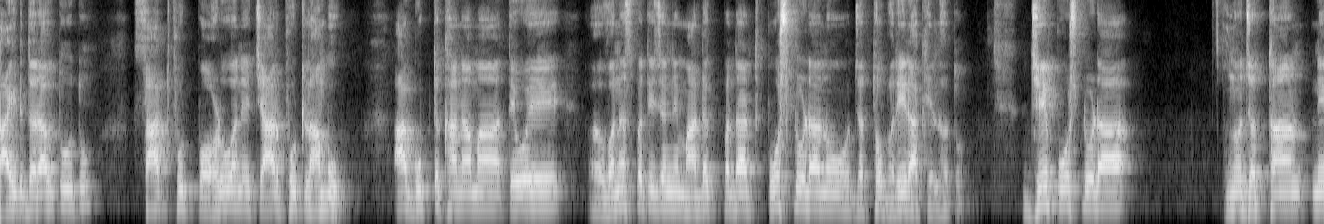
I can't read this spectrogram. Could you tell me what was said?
હાઇટ ધરાવતું હતું. સાત ફૂટ પહોળું અને ચાર ફૂટ લાંબુ. આ ગુપ્તખાનામાં તેઓએ વનસ્પતિજન્ય માદક પદાર્થ પોસ્ટ ડોડાનો જથ્થો ભરી રાખેલ હતો. જે પોસ્ટ ડોડાનો જથ્થાને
